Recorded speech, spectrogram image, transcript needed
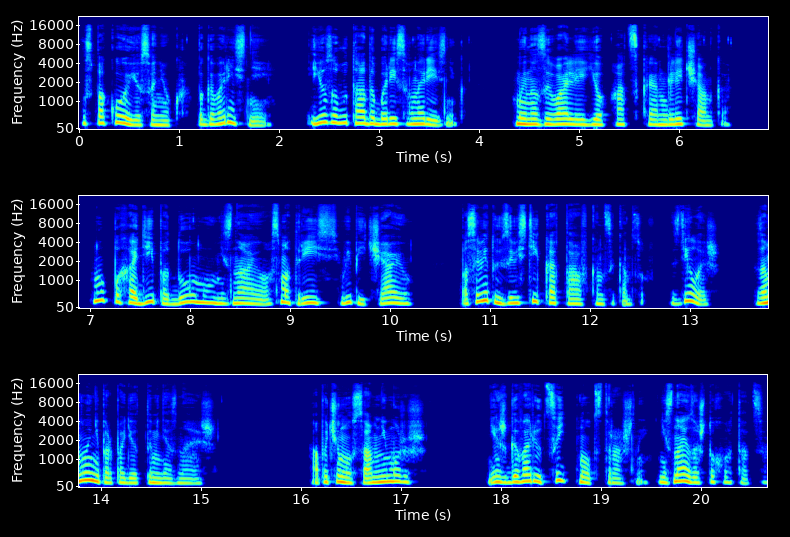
«Успокой ее, Санек, поговори с ней. Ее зовут Ада Борисовна Резник. Мы называли ее адская англичанка. Ну, походи по дому, не знаю, осмотрись, выпей чаю. Посоветую завести кота, в конце концов. Сделаешь? За мной не пропадет, ты меня знаешь. А почему сам не можешь? Я же говорю, цейтнот страшный, не знаю, за что хвататься.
